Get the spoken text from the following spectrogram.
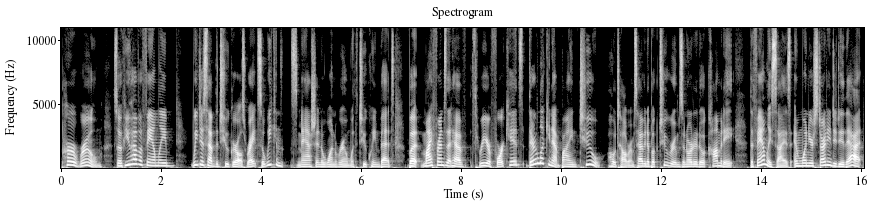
per room. So if you have a family, we just have the two girls, right? So we can smash into one room with two queen beds. But my friends that have three or four kids, they're looking at buying two hotel rooms, having to book two rooms in order to accommodate the family size. And when you're starting to do that,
